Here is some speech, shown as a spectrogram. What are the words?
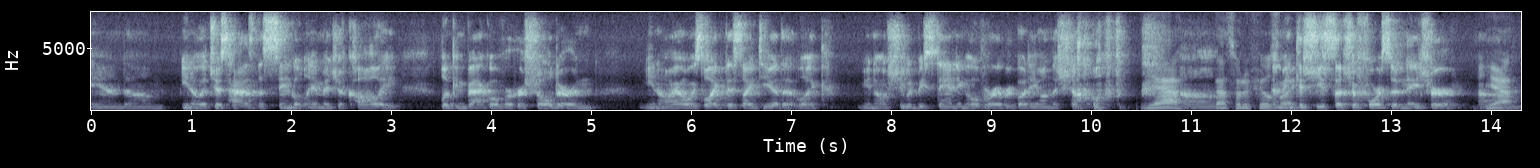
And um, you know, it just has the single image of Kali looking back over her shoulder and you know, I always like this idea that like you know she would be standing over everybody on the shelf. Yeah, um, that's what it feels I like. because she's such a force of nature. Um, yeah.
